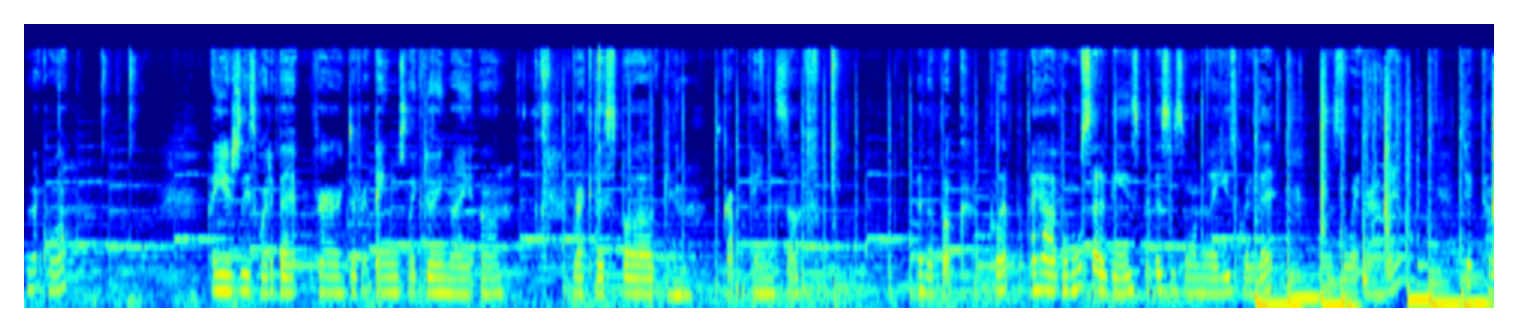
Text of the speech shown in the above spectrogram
Isn't that cool? I use these quite a bit for different things, like doing my um, Wreck This book and scrapbooking stuff. I have a book clip. I have a whole set of these, but this is the one that I use quite a bit. This is the White Rabbit. Tick tock,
